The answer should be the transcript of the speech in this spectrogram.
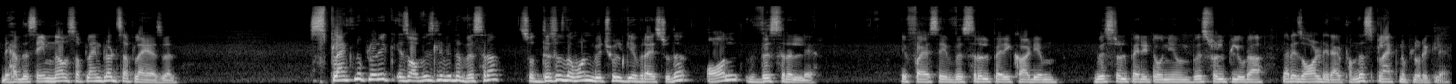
They have the same nerve supply and blood supply as well. Splanchnopleuric is obviously with the viscera. So this is the one which will give rise to the all visceral layer. If I say visceral pericardium, visceral peritoneum, visceral pleura, that is all derived from the splanchnopleuric layer.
